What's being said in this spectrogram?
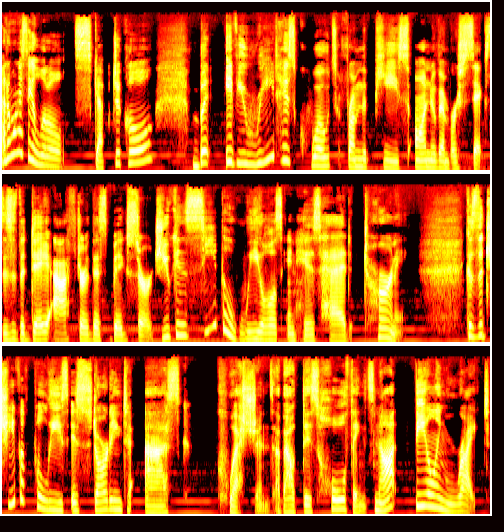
I don't want to say a little skeptical, but if you read his quotes from the piece on November 6th, this is the day after this big search, you can see the wheels in his head turning. Because the chief of police is starting to ask questions about this whole thing. It's not feeling right.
